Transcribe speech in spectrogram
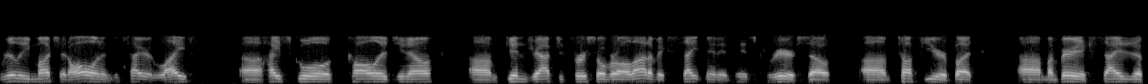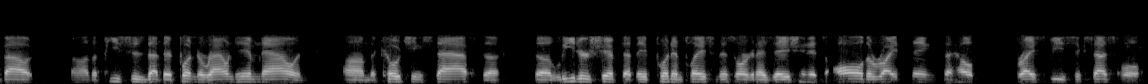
really much at all in his entire life, uh, high school, college, you know, um, getting drafted first overall, a lot of excitement in his career. So um, tough year, but um, I'm very excited about uh, the pieces that they're putting around him now and um, the coaching staff, the the leadership that they've put in place in this organization. It's all the right things to help Bryce be successful.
